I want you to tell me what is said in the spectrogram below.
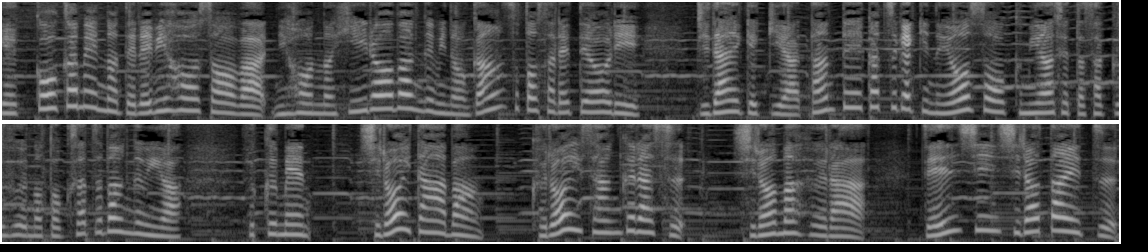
月光仮面のテレビ放送は日本のヒーロー番組の元祖とされており、時代劇や探偵活劇の要素を組み合わせた作風の特撮番組は、覆面、白いターバン、黒いサングラス、白マフラー、全身白タイツ、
